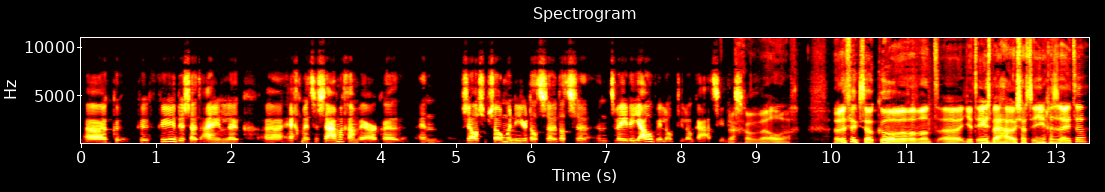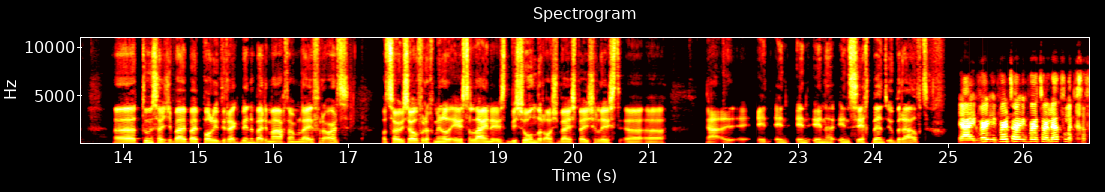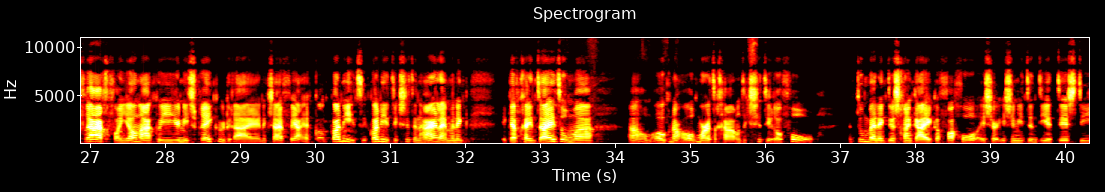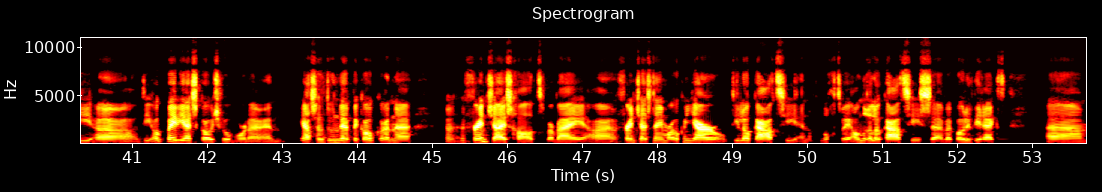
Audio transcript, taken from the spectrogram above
uh, kun, kun, je dus uiteindelijk uh, echt met ze samen gaan werken. En zelfs op zo'n manier dat ze, dat ze een tweede jou willen op die locatie. Dus. Ja, geweldig. Nou, dat vind ik zo cool, want uh, je hebt eerst bij huisarts ingezeten. toen zat je bij, bij Polydirect binnen, bij de maagdarm-leverarts. Wat sowieso voor de gemiddelde eerste lijnen is het bijzonder als je bij een specialist ja, in, in, in, in, in zicht bent überhaupt. Ja, ik werd, ik, werd daar, ik werd daar letterlijk gevraagd van Janna, kun je hier niet spreekuur draaien? En ik zei van ja, ik kan, niet, ik kan niet. Ik zit in Haarlem en ik, ik heb geen tijd om, uh, uh, om ook naar Alkmaar te gaan, want ik zit hier al vol. En toen ben ik dus gaan kijken van, goh, is er, is er niet een diëtist die, uh, die ook PDS-coach wil worden? En ja, zodoende heb ik ook een, een, franchise gehad, waarbij een franchise-nemer ook een jaar op die locatie en op nog twee andere locaties bij Polydirect ehm,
